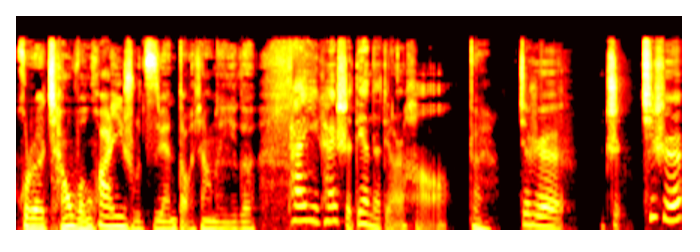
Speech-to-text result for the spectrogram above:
或者说强文化艺术资源导向的一个，他一开始垫的底儿好，对，就是只其实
